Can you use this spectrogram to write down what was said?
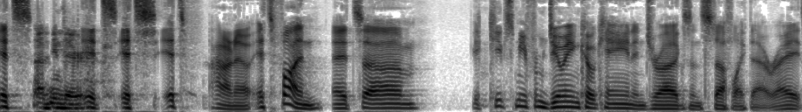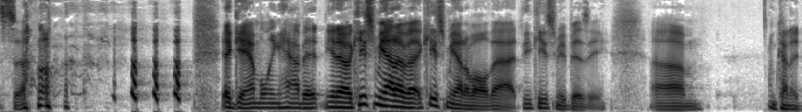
it's, I mean, there. It's, it's, it's, I don't know. It's fun. It's, um, it keeps me from doing cocaine and drugs and stuff like that. Right. So a gambling habit, you know, it keeps me out of, it keeps me out of all that. It keeps me busy. Um, I'm kind of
